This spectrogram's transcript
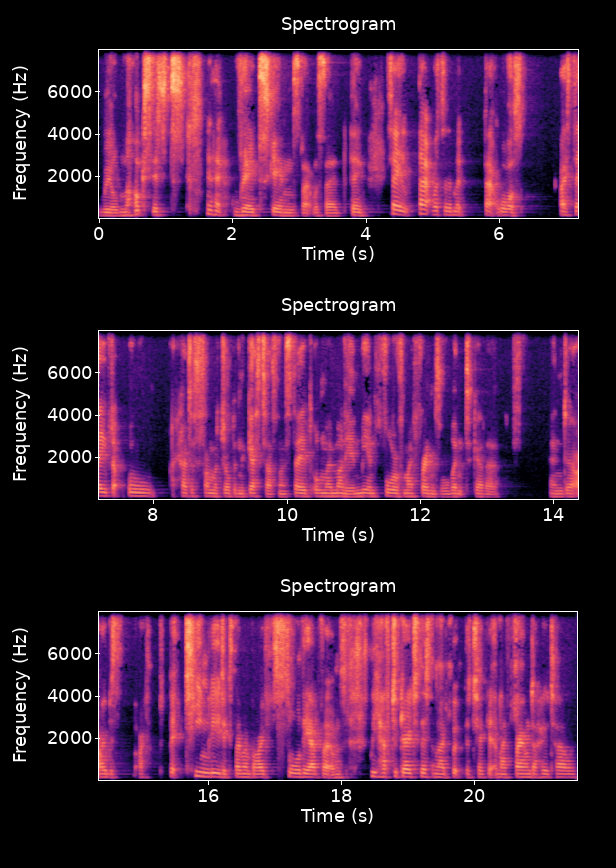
real Marxists, Redskins. That was their thing. So that was a that was. I saved up all I had a summer job in the guest house and I saved all my money, and me and four of my friends all went together. And uh, I was I was a bit team leader because I remember I saw the advert and was, we have to go to this, and I booked the ticket and I found a hotel.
